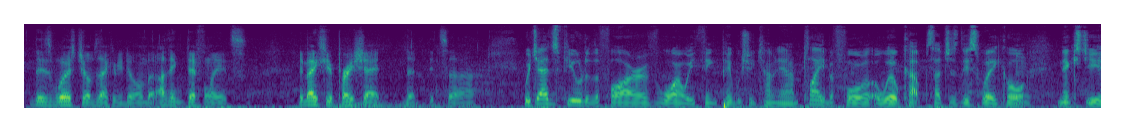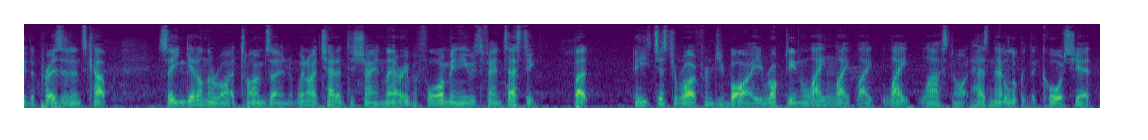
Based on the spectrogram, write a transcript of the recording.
there's worse jobs they could be doing, but I think definitely it's it makes you appreciate that it's uh, which adds fuel to the fire of why we think people should come down and play before a World Cup such as this week or Mm. next year, the President's Cup, so you can get on the right time zone. When I chatted to Shane Lowry before, I mean, he was fantastic, but he's just arrived from Dubai. He rocked in late, Mm. late, late, late last night. Hasn't had a look at the course yet.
